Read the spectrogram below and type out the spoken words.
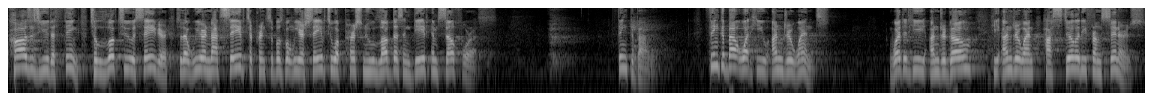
causes you to think, to look to a Savior, so that we are not saved to principles, but we are saved to a person who loved us and gave himself for us. Think about it. Think about what he underwent. What did he undergo? He underwent hostility from sinners.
